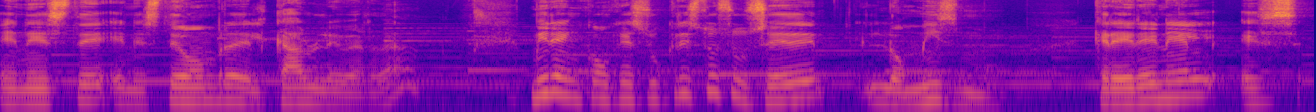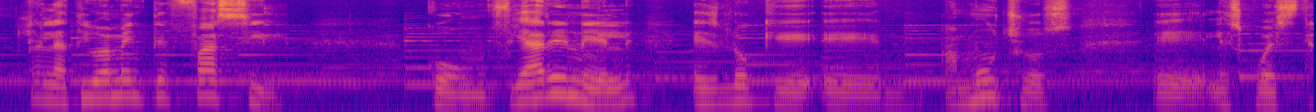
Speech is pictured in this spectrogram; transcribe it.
en este, en este hombre del cable, ¿verdad? Miren, con Jesucristo sucede lo mismo. Creer en Él es relativamente fácil. Confiar en Él es lo que eh, a muchos eh, les cuesta.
